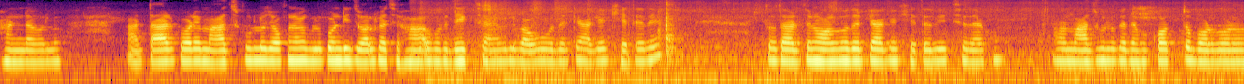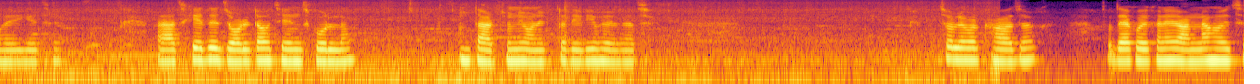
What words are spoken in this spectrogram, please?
ঠান্ডা হলো। আর তারপরে মাছগুলো যখন আমি গ্লুকন্ডি জল খাচ্ছি, হাঁ করে দেখছে, আমি বলি, বাবু, ওদেরকে আগে খেতে দে। তো তার জন্য অর্ঘ ওদেরকে আগে খেতে দিচ্ছে, দেখো। আমার মাছগুলোকে দেখো, কত বড় বড় হয়ে গেছে। আর আজকে এদের জলটাও চেঞ্জ করলাম। তার জন্য অনেকটা দেরি হয়ে গেছে। চলো এবার খাওয়া যাক। তো দেখো, এখানে রান্না হয়েছে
